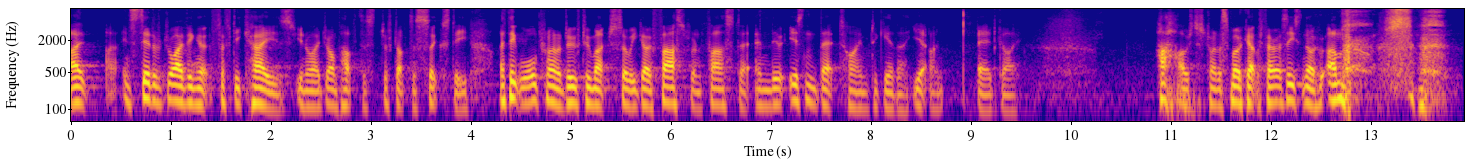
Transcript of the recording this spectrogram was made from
I, instead of driving at 50 Ks, you know, I jump up to, drift up to 60. I think we're all trying to do too much, so we go faster and faster, and there isn't that time together. Yeah, I'm a bad guy. Ha, I was just trying to smoke out the Pharisees. No. Um,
